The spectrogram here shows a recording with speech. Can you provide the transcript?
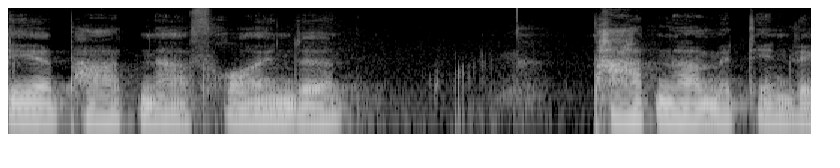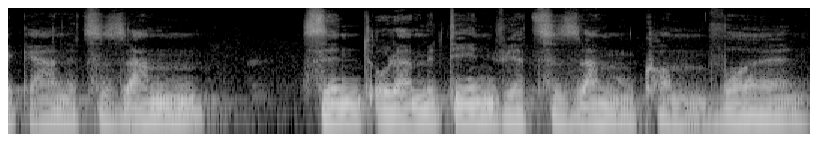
Ehepartner, Freunde, Partner, mit denen wir gerne zusammen sind oder mit denen wir zusammenkommen wollen.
